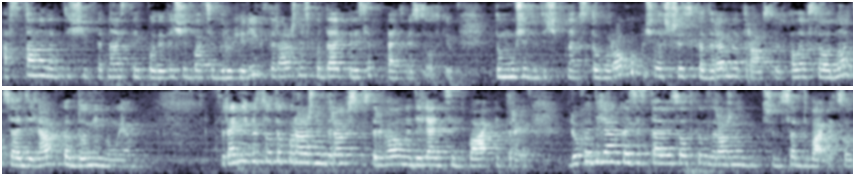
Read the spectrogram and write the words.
А станом на 2015 по 2022 рік зараженість складає 55%, тому що з 2015 року почалась чистка дерев на трасою, але все одно ця ділянка домінує. Середній відсоток уражень дерев спостерігали на ділянці 2 і 3. Друга ділянка зі 100% заражена 62%,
